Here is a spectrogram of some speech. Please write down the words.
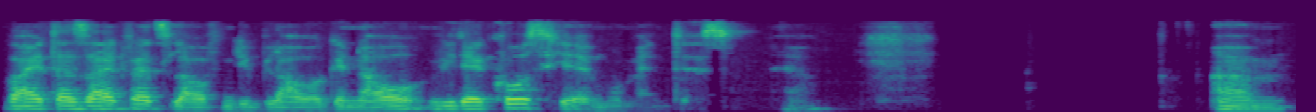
weiter seitwärts laufen, die blaue, genau wie der Kurs hier im Moment ist. Ja. Ähm,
